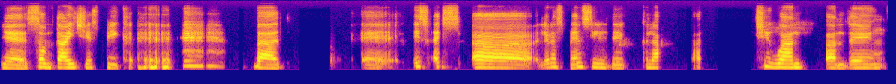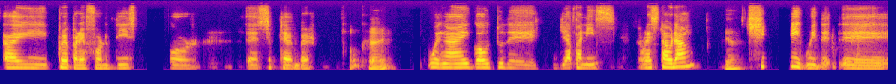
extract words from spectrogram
Yeah, sometimes she speak, but uh, it's it's uh little expensive the class. She want and then I prepare for this for uh, September. Okay. When I go to the Japanese restaurant, yeah, she speak with the, the,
